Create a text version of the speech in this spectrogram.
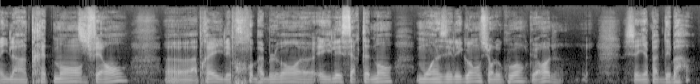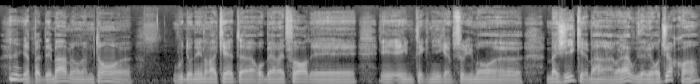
il a un traitement différent. Euh, après, il est probablement euh, et il est certainement moins élégant sur le court que Rodge. Il n'y a pas de débat. Il Ouais. n'y a pas de débat, mais en même temps, euh, vous donnez une raquette à Robert Redford et, et, et une technique absolument euh, magique, et ben voilà, vous avez Roger quoi. hein.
